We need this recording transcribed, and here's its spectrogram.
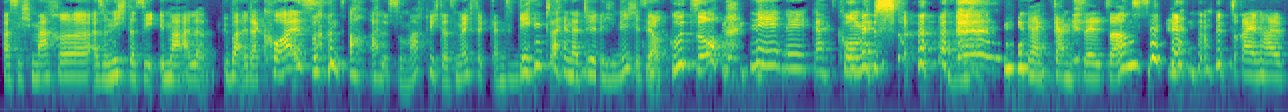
was ich mache, also nicht, dass sie immer alle überall d'accord ist und auch alles so macht, wie ich das möchte. Ganz im Gegenteil, natürlich nicht. Ist ja auch gut so. Nee, nee, ganz komisch. ja, ganz seltsam. Mit dreieinhalb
